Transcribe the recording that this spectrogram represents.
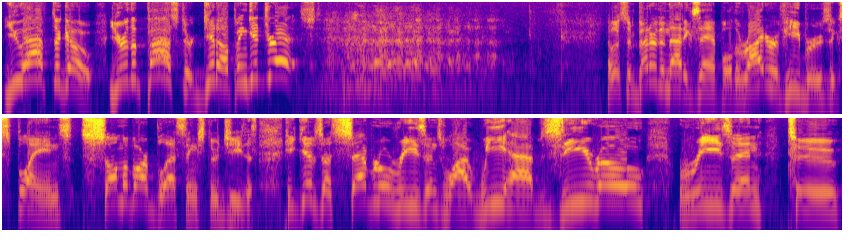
you have to go. You're the pastor. Get up and get dressed. Now, listen, better than that example, the writer of Hebrews explains some of our blessings through Jesus. He gives us several reasons why we have zero reason to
